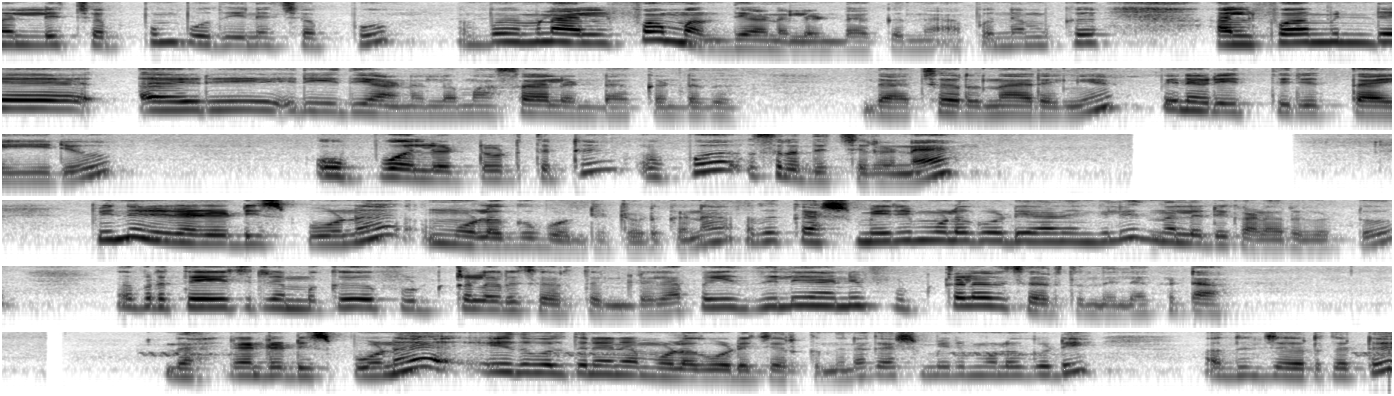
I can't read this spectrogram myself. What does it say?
മല്ലിച്ചപ്പും പുതിനച്ചപ്പും. അപ്പോൾ നമ്മൾ അൽഫാം മന്തിയാണല്ലോ ഉണ്ടാക്കുന്നത്. അപ്പോൾ നമുക്ക് അൽഫാമിന്റെ ഒരു രീതിയാണല്ലോ മസാല ഉണ്ടാക്കേണ്ടത്. ഇതാ ചെറുനാരങ്ങ പിന്നെ ഒരു ഇത്തിരി തൈരും ഉപ്പും എല്ലാം ഇട്ട് കൊടുത്തിട്ട് ഉപ്പ് ശ്രദ്ധിച്ചിടണേ. പിന്നെ ഒരു രണ്ട് ടീസ്പൂണ് മുളക് പൊടി ഇട്ട് കൊടുക്കണം. അത് കാശ്മീരി മുളക് പൊടിയാണെങ്കിൽ നല്ലൊരു കളർ കിട്ടും. അത് പ്രത്യേകിച്ചിട്ട് നമുക്ക് ഫുഡ് കളർ ചേർത്തിട്ടുണ്ടല്ലോ. അപ്പോൾ ഇതിൽ ഞാൻ ഫുഡ് കളർ ചേർത്തുന്നില്ല കേട്ടോ. ഇതാ രണ്ട് ടീസ്പൂണ് ഇതുപോലെ തന്നെ ഞാൻ മുളക് പൊടി ചേർക്കുന്നുണ്ട്. കാശ്മീരി മുളക് പൊടി അതും ചേർത്തിട്ട്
